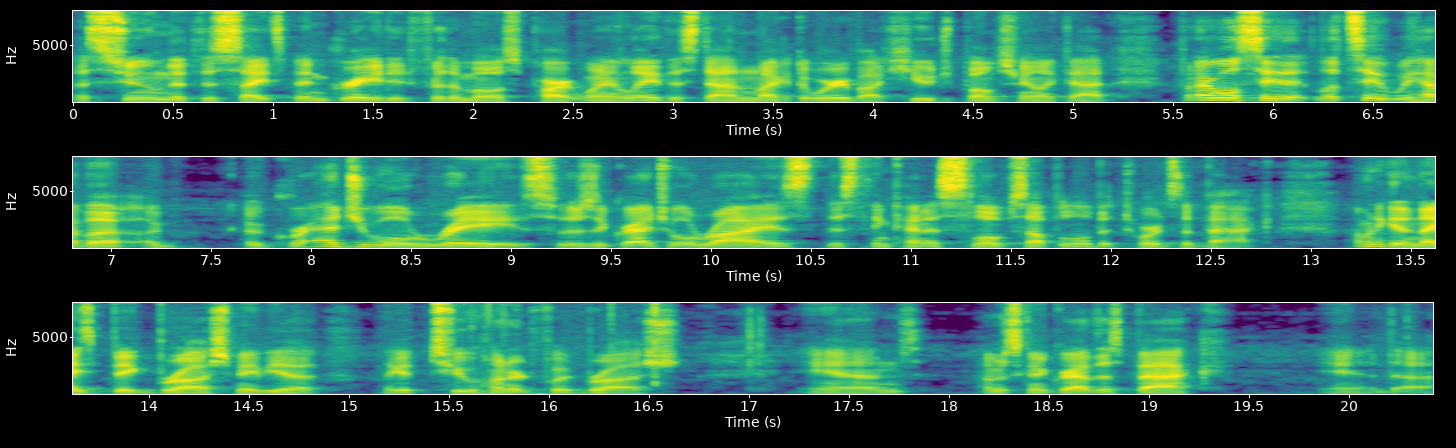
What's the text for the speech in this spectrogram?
assume that the site's been graded for the most part when I lay this down. I'm not going to worry about huge bumps or anything like that. But I will say that let's say we have a, a, a gradual raise. So there's a gradual rise. This thing kind of slopes up a little bit towards the back. I'm going to get a nice big brush, maybe a like a 200 foot brush. And I'm just going to grab this back and uh,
